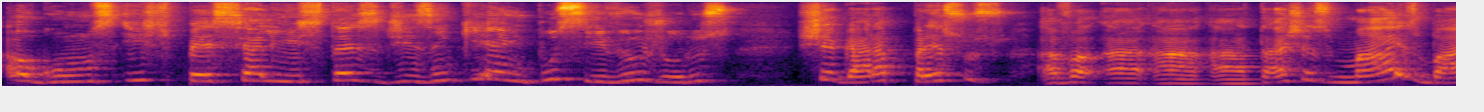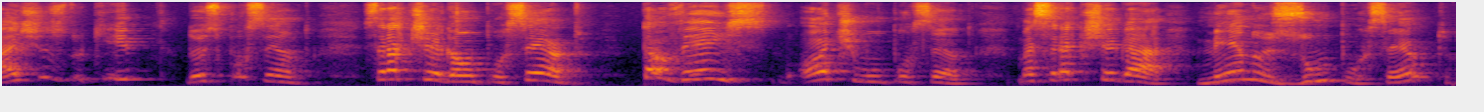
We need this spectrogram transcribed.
alguns especialistas dizem que é impossível juros chegar a preços, a, a, a, a taxas mais baixas do que 2%. Será que chega a 1%? Talvez, ótimo 1%. Mas será que chegar menos 1%?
